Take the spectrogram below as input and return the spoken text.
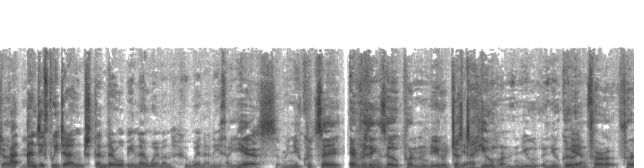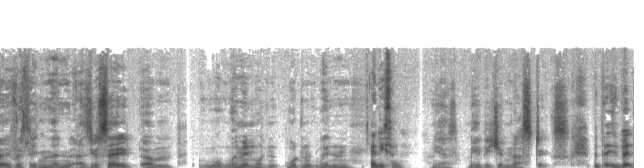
do- A- and if we don't, then there will be no women who win anything. yes, I mean you could say everything's open. You're just Yeah. a human, and you and you go Yeah. in for for everything, and then as you say, um, w- women wouldn't wouldn't win. anything. Yes, maybe gymnastics. But, the- but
